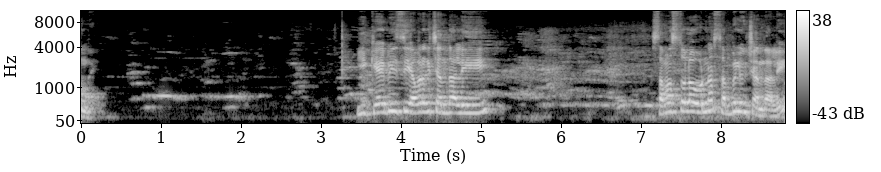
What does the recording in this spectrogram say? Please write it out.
ఉంది. ఈ కేబీసీ ఎవరికి చెందాలి? సంస్థలో ఉన్న సభ్యులకు చెందాలి.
